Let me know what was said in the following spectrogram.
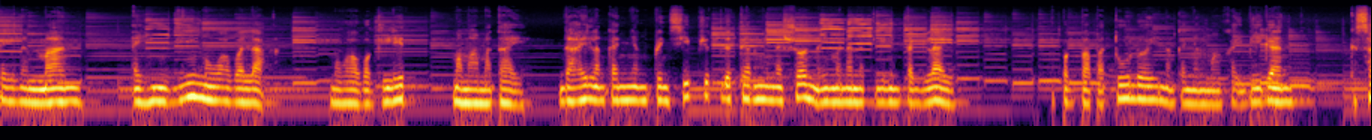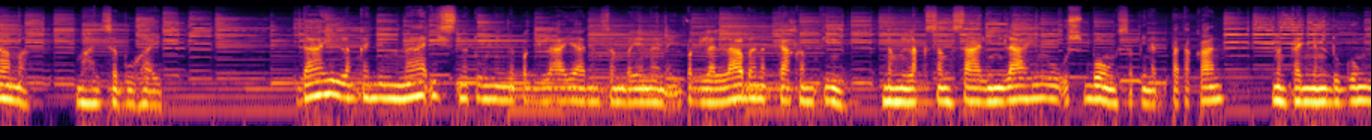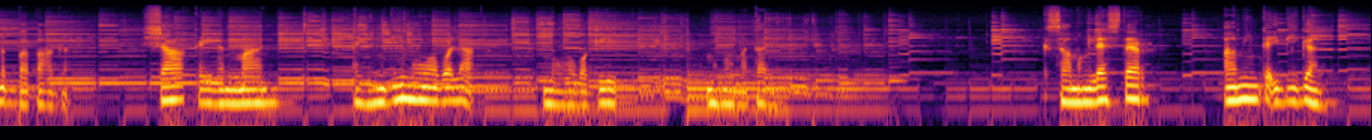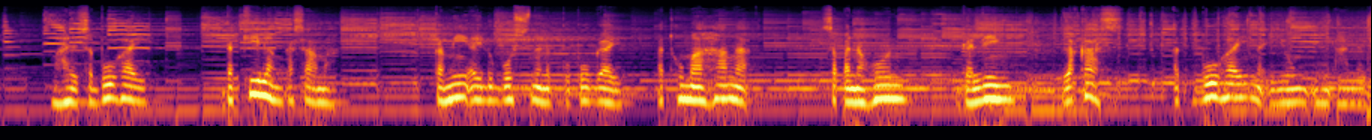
kailanman ay hindi mawawala, mawawaglit, mamamatay dahil ang kanyang prinsipyo at determinasyon ay mananatiling taglay. Ipagpapatuloy ng kanyang mga kaibigan, kasama, mahal sa buhay. Dahil ang kanyang nais na tunay na paglaya ng sambayanan ay paglalaban at kakamtin ng laksang salin lahing uusbong sa pinagpatakan ng kanyang dugong nagbabaga. Siya kailanman ay hindi mawawala, mawawaglit, mamamatay. Kasamang Lester, aming kaibigan, mahal sa buhay, dakilang kasama. Kami ay lubos na nagpupugay at humahanga sa panahon, galing, lakas at buhay na iyong inialay.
